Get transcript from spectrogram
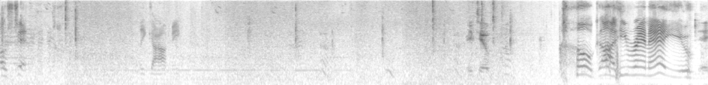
Oh shit! They got me. Me too. Oh god, he ran at you! Yeah,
